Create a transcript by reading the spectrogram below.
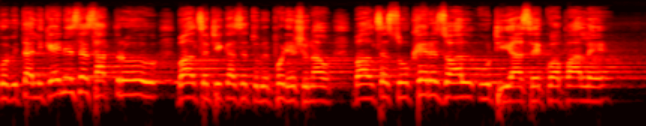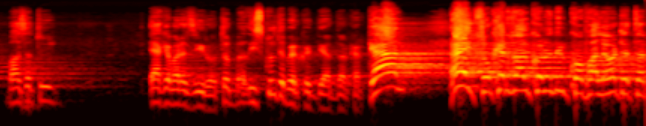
কবিতা লিখে এনেছে ছাত্র। বলছে, ঠিক আছে, তুমি পড়ে শোনাও। বলছে, চোখের জল উঠিয়াছে কপালে। বলছে, তুই একেবারে জিরো তো স্কুল তো বের করে দেওয়ার দরকার। কেন? এই চোখের জল কোনোদিন কপালে ওঠে, তোর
